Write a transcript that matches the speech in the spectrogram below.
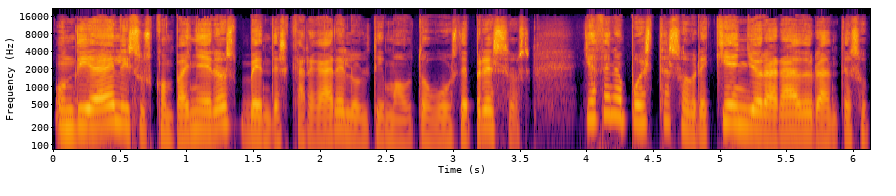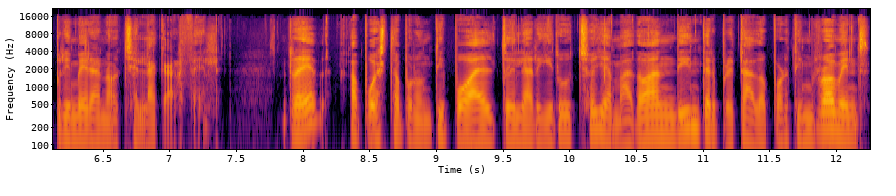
Un día él y sus compañeros ven descargar el último autobús de presos y hacen apuestas sobre quién llorará durante su primera noche en la cárcel. Red apuesta por un tipo alto y larguirucho llamado Andy, interpretado por Tim Robbins,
